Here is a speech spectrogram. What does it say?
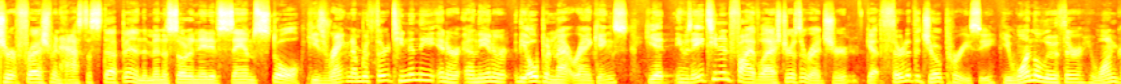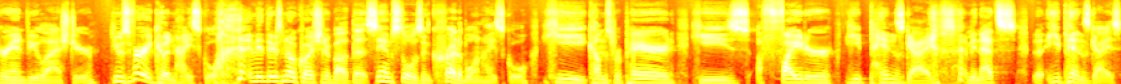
Redshirt freshman has to step in. The Minnesota native Sam Stoll. He's ranked number 13 in the inner in the inner the open mat rankings. He had he was 18 and 5 last year as a redshirt. Got third at the Joe Parisi. He won the Luther. He won Grandview last year. He was very good in high school. I mean, there's no question about that. Sam Stoll is incredible in high school. He comes prepared. He's a fighter. He pins guys. I mean, that's he pins guys.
